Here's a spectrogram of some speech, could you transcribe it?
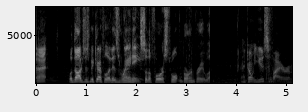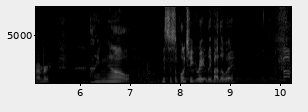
Alright. Well, Dodge, just be careful. It is raining, so the forest won't burn very well. I don't use fire, remember? I know. This disappoints me greatly, by the way. I'm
